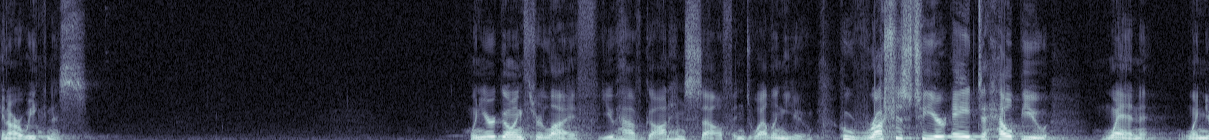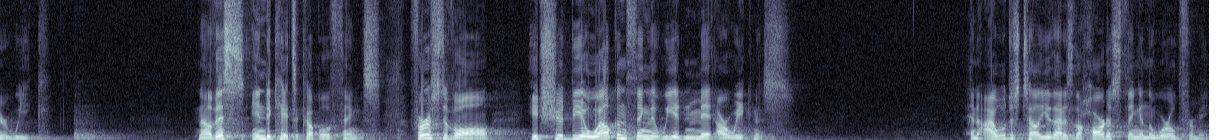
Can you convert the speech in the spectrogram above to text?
in our weakness. When you're going through life, you have God Himself indwelling you, who rushes to your aid to help you when, when you're weak. Now, this indicates a couple of things. First of all, it should be a welcome thing that we admit our weakness. And I will just tell you that is the hardest thing in the world for me.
